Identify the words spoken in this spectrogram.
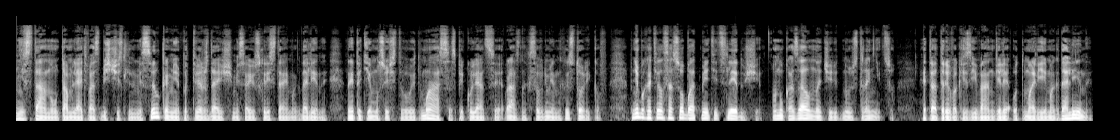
Не стану утомлять вас бесчисленными ссылками, подтверждающими союз Христа и Магдалины. На эту тему существует масса спекуляций разных современных историков. Мне бы хотелось особо отметить следующее. Он указал на очередную страницу. Это отрывок из Евангелия от Марии Магдалины.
